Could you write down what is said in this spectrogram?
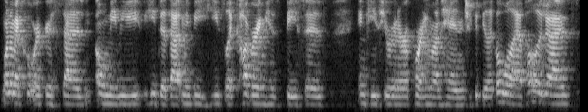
One of my coworkers said, "Oh, maybe he did that. Maybe he's like covering his bases in case you were going to report him on Hinge. You could be like, oh, well, I apologized.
